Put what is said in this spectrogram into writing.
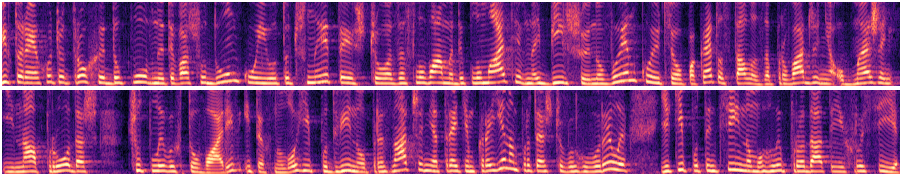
Вікторе, я хочу трохи доповнити вашу думку і уточнити, що за словами дипломатів, найбільшою новинкою цього пакету стало запровадження обмежень і на продаж чутливих товарів і технологій подвійного призначення третім країнам про те, що ви говорили, які потенційно могли б продати їх Росії.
